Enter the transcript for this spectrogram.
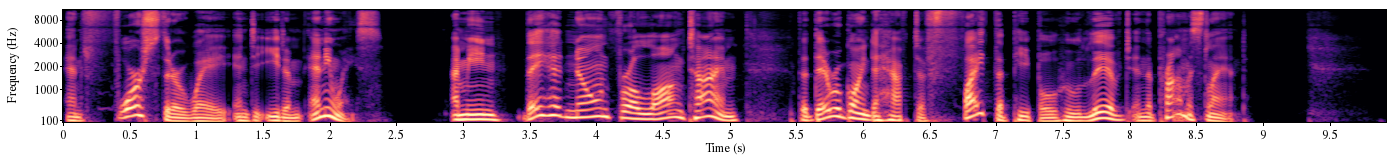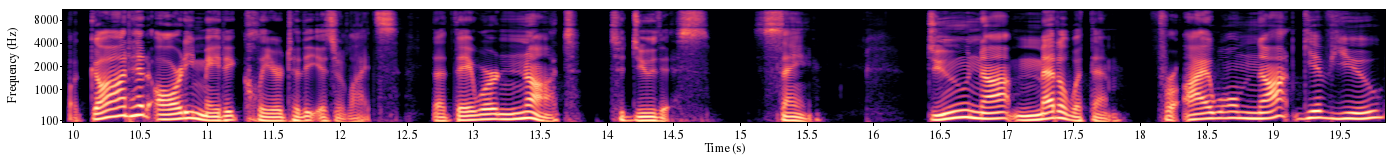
and force their way into Edom, anyways. I mean, they had known for a long time that they were going to have to fight the people who lived in the promised land. But God had already made it clear to the Israelites that they were not to do this, saying, Do not meddle with them, for I will not give you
